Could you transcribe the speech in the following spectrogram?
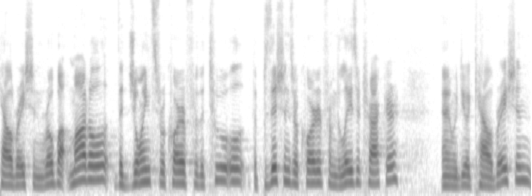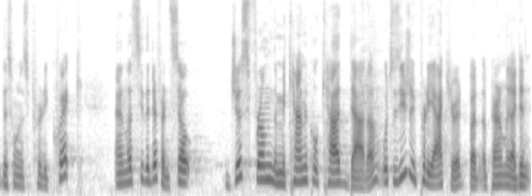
calibration robot model, the joints recorded for the tool, the positions recorded from the laser tracker, and we do a calibration. This one is pretty quick, and let's see the difference. So just from the mechanical CAD data, which is usually pretty accurate, but apparently I didn't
